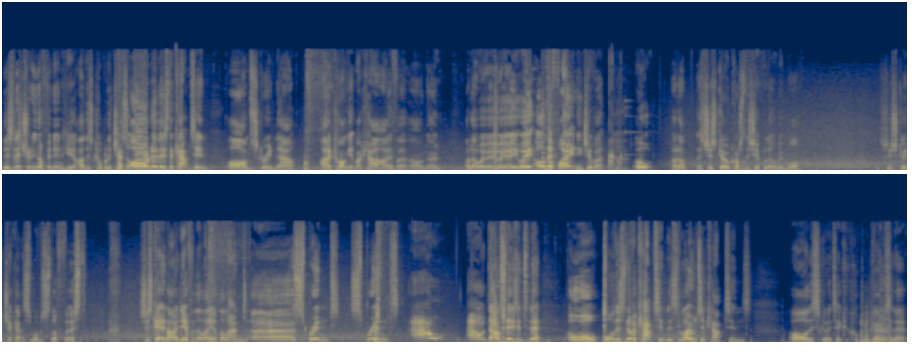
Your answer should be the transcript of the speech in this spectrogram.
There's literally nothing in here. Oh, there's a couple of chests. Oh, no, there's the captain. Oh, I'm screwed now. I can't get my car either. Oh, no. Oh, no, wait, wait, wait, wait, wait. Oh, they're fighting each other. Oh, oh no. Let's just go across the ship a little bit more. Let's just go check out some other stuff first. Let's just get an idea for the lay of the land. Uh, sprint, sprint, ow, ow, downstairs into the... Oh, oh, there's another captain. There's loads of captains. Oh, this is going to take a couple of goes, isn't it?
